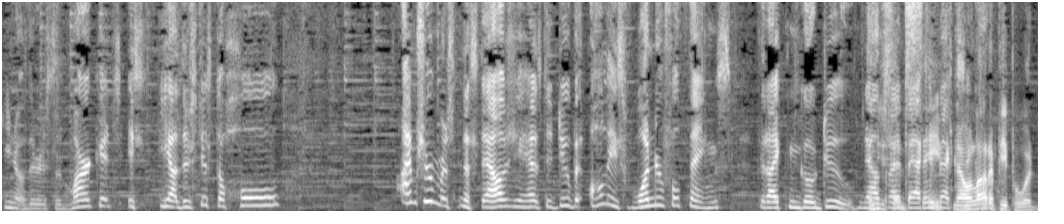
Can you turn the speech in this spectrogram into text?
You know, there's the markets. It's yeah. There's just a whole. I'm sure nostalgia has to do, but all these wonderful things that I can go do now that I'm back safe. in Mexico. Now a lot of people would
